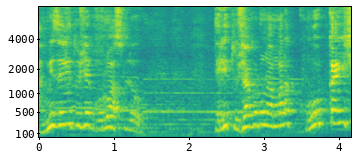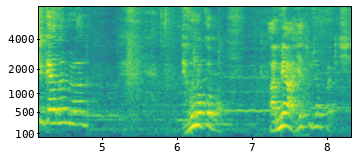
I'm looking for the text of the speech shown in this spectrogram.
आम्ही जरी तुझे गुरु असलो तरी तुझ्याकडून आम्हाला खूप काही शिकायला मिळालं. भिवू नको बा आम्ही आहे तुझ्या पाठीशी.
